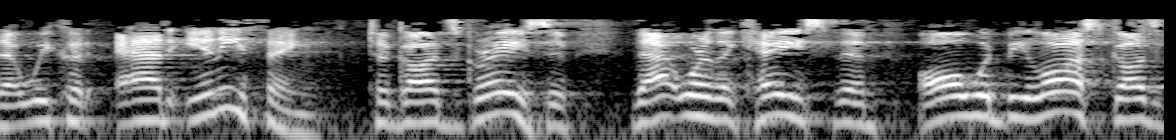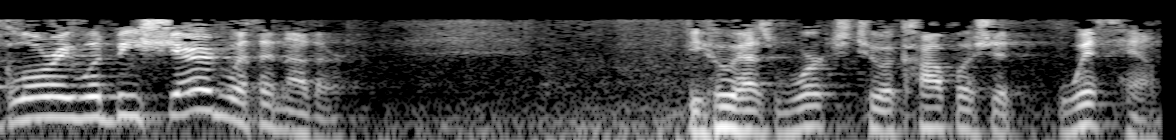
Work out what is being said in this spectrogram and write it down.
that we could add anything to God's grace. If that were the case, then all would be lost. God's glory would be shared with another who has worked to accomplish it with him.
